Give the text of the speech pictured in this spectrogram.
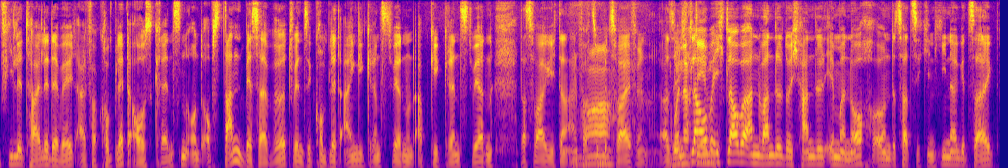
viele Teile der der Welt einfach komplett ausgrenzen. Und ob es dann besser wird, wenn sie komplett eingegrenzt werden und abgegrenzt werden, das wage ich dann einfach ja. zu bezweifeln. Also ich glaube, ich glaube an Wandel durch Handel immer noch. Und das hat sich in China gezeigt.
